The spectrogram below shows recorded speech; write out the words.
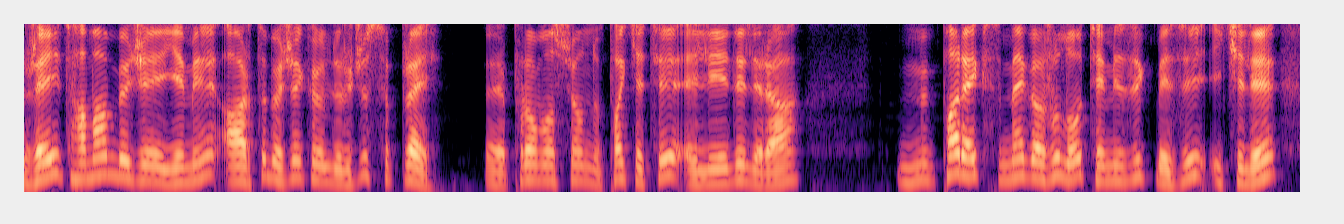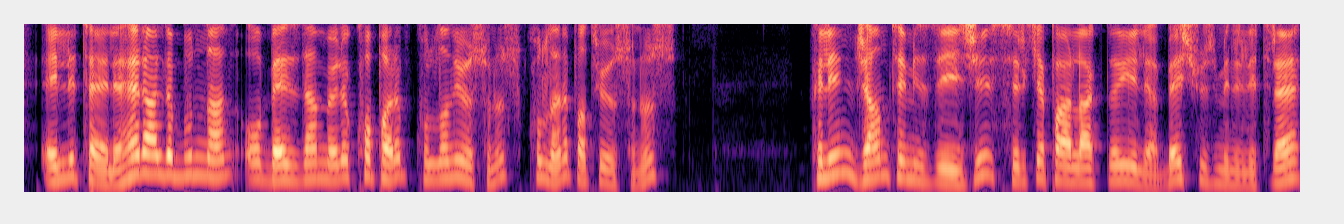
Raid hamam böceği yemi artı böcek öldürücü sprey. E, promosyonlu paketi 57 lira. Parex Mega Rulo temizlik bezi ikili 50 TL. Herhalde bundan o bezden böyle koparıp kullanıyorsunuz. Kullanıp atıyorsunuz. Clean cam temizleyici sirke parlaklığıyla 500 ml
